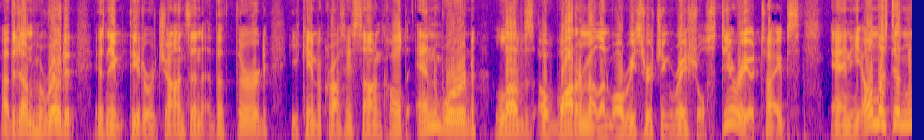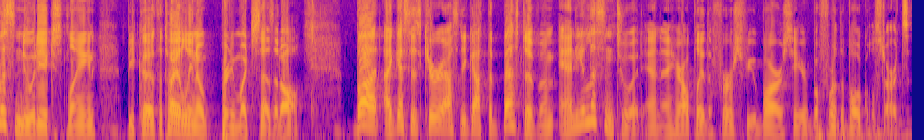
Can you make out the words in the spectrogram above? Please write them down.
Uh, the gentleman who wrote it is named Theodore Johnson III. He came across a song called "N-Word Loves a Watermelon" while researching racial stereotypes, and he almost didn't listen to it. He explained because the title, you know, pretty much says it all. But I guess his curiosity got the best of him, and he listened to it. And uh, here I'll play the first few bars here before the vocal starts.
